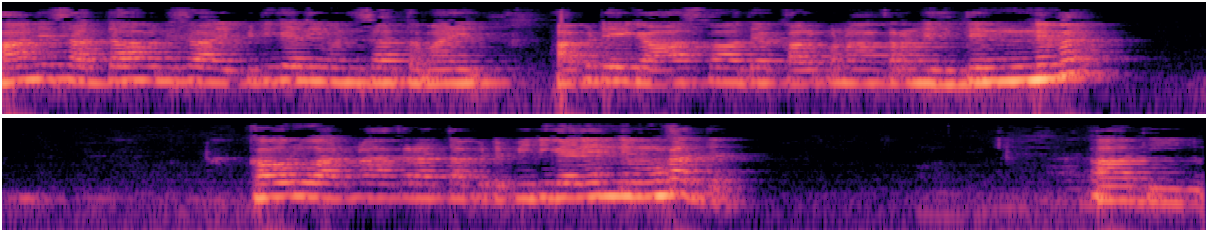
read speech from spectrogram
ආනි සද්ධාව නිසා පිළිගැනීම නිසා තමයි අපිට ඒ ආස්වාදයක් කල්පනා කරන්න හිතෙන්නෙම කවරු වර්ණා කරත් අපට පිළිගැනෙන්නේ මොකක්ද ආදීනු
